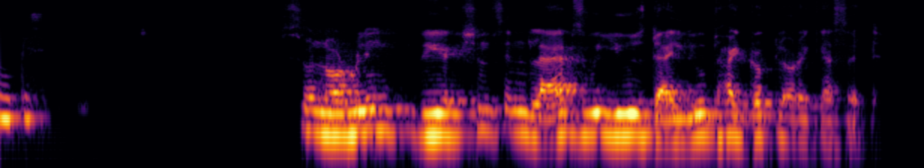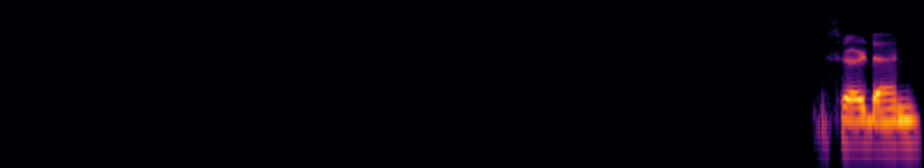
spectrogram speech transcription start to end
Okay, sir. So normally reactions in labs we use dilute hydrochloric acid. Sir, done.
